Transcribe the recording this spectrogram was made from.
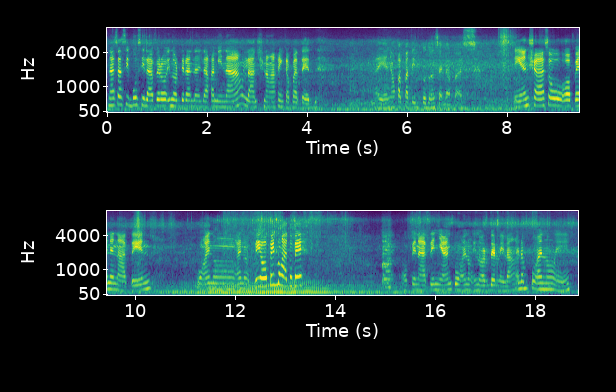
Nasa Cebu sila pero inorderan nila kami ng lunch ng aking kapatid. Ayan yung kapatid ko doon sa labas. Ayan siya. So, open na natin. Kung anong, ano. Be, open mo nga to, be. Open natin yan kung anong in-order nila. Alam ko ano eh.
